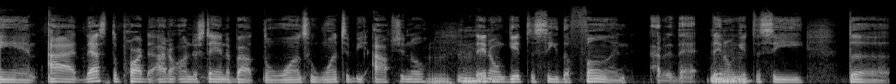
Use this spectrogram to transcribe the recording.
and i that's the part that i don't understand about the ones who want to be optional Mm-hmm. they don't get to see the fun out of that they don't get to see the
